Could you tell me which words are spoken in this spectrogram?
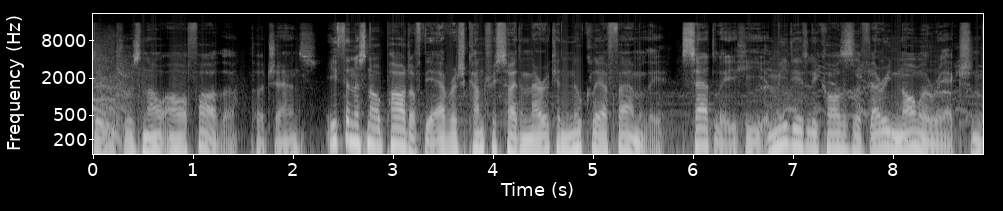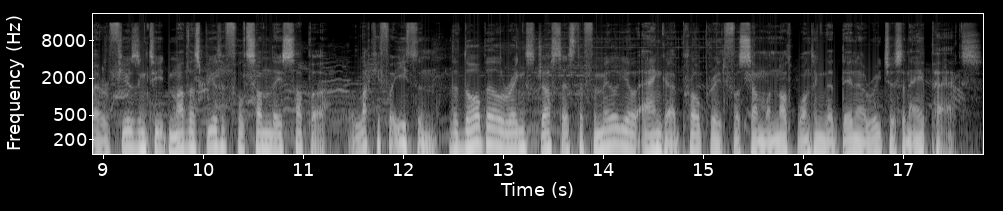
dude who is now our father, perchance. Ethan is now part of the average countryside American nuclear family. Sadly, he immediately causes a very normal reaction by refusing to eat mother's beautiful Sunday supper. Lucky for Ethan, the doorbell rings just as the familial anger appropriate for someone not wanting that dinner reaches an apex.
